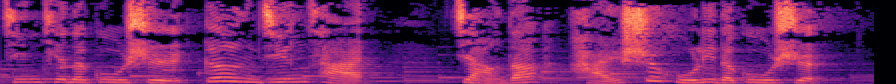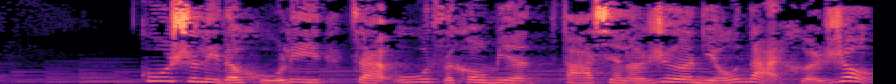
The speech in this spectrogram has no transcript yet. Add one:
今天的故事更精彩，讲的还是狐狸的故事。故事里的狐狸在屋子后面发现了热牛奶和肉。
